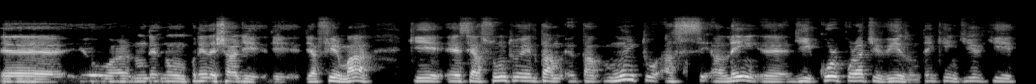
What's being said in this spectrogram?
é, eu não, de, não poderia deixar de, de, de, afirmar que esse assunto está tá muito além é, de corporativismo. Tem quem diga que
